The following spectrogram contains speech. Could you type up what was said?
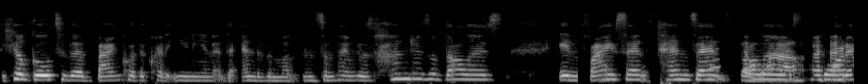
he'll go to the bank or the credit union at the end of the month. And sometimes there's hundreds of dollars in five cents, 10 cents, Oh, dollars, wow. quarters.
